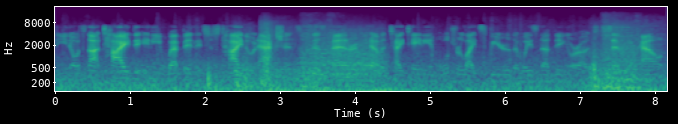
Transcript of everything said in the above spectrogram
you know, it's not tied to any weapon. It's just tied to an action. So it doesn't matter if you have a titanium ultralight spear that weighs nothing or a 70 pound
